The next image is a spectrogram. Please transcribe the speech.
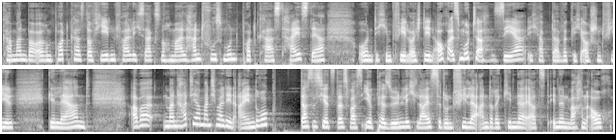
kann man bei eurem Podcast auf jeden Fall. Ich sage es nochmal, Hand, Fuß, Mund Podcast heißt er. Und ich empfehle euch den auch als Mutter sehr. Ich habe da wirklich auch schon viel gelernt. Aber man hat ja manchmal den Eindruck, das ist jetzt das, was ihr persönlich leistet und viele andere Kinderärztinnen machen auch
